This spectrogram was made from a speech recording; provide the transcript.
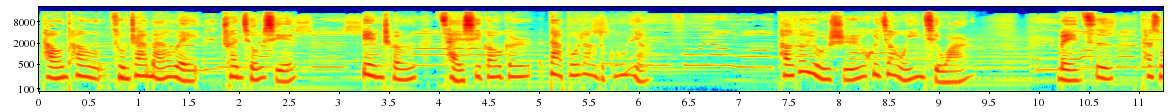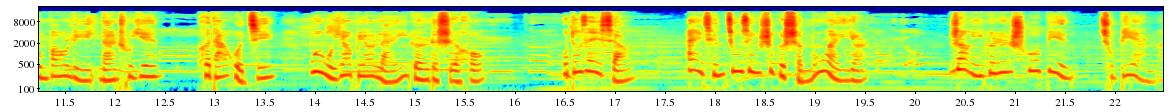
糖糖从扎马尾、穿球鞋，变成踩细高跟、大波浪的姑娘。淘淘有时会叫我一起玩，每次他从包里拿出烟。和打火机问我要不要来一根的时候，我都在想，爱情究竟是个什么玩意儿？让一个人说变就变了。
